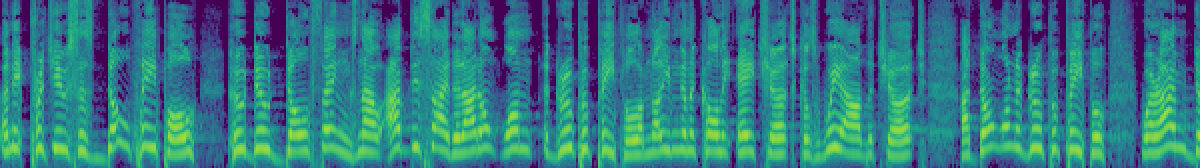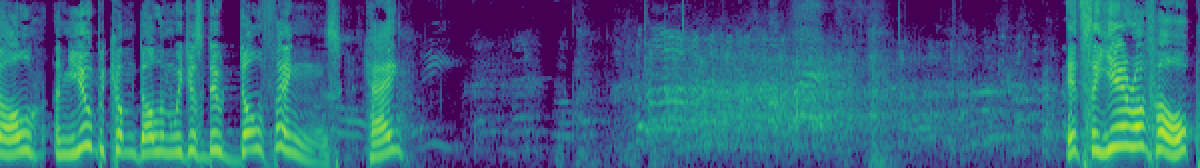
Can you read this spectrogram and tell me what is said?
and it produces dull people who do dull things. Now, I've decided I don't want a group of people, I'm not even going to call it a church because we are the church. I don't want a group of people where I'm dull and you become dull and we just do dull things, okay? It's a year of hope,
